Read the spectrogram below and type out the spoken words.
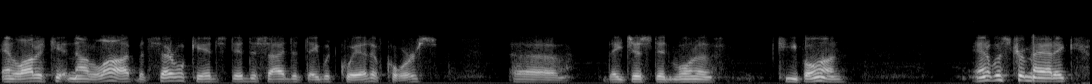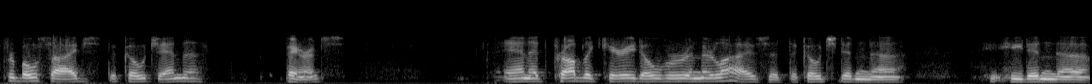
and a lot of kids, not a lot, but several kids did decide that they would quit. Of course, uh, they just didn't want to keep on, and it was traumatic for both sides, the coach and the parents. And it probably carried over in their lives that the coach didn't. Uh, he, he didn't uh,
